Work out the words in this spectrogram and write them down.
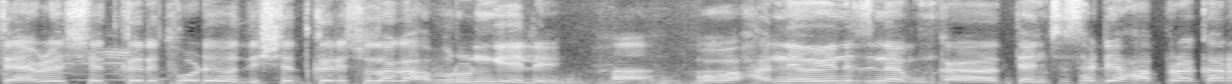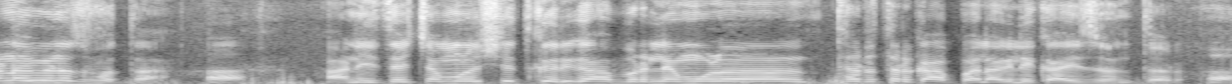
त्यावेळेस शेतकरी थोडे होते शेतकरी सुद्धा घाबरून गेले हा. बाबा हा नवीनच नाही का त्यांच्यासाठी हा प्रकार नवीनच होता हा. आणि त्याच्यामुळे शेतकरी घाबरल्यामुळं थरथर कापायला लागले काही जण तर हा.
